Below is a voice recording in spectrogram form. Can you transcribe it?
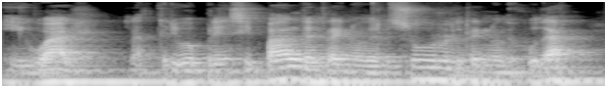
Igual, la tribu principal del reino del sur, el reino de Judá.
